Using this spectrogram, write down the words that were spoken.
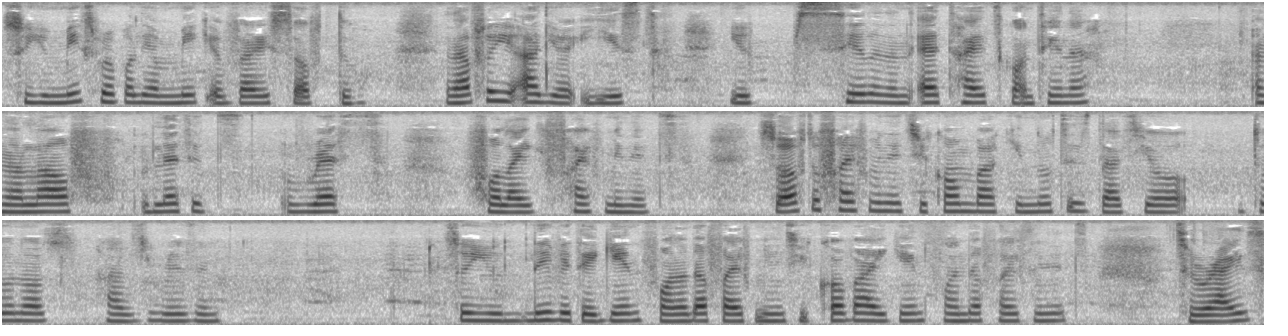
So you mix properly and make a very soft dough. And after you add your yeast you seal in an airtight container and allow let it rest for like five minutes. So after five minutes you come back you notice that your donut has risen. So you leave it again for another five minutes. You cover again for another five minutes to rise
